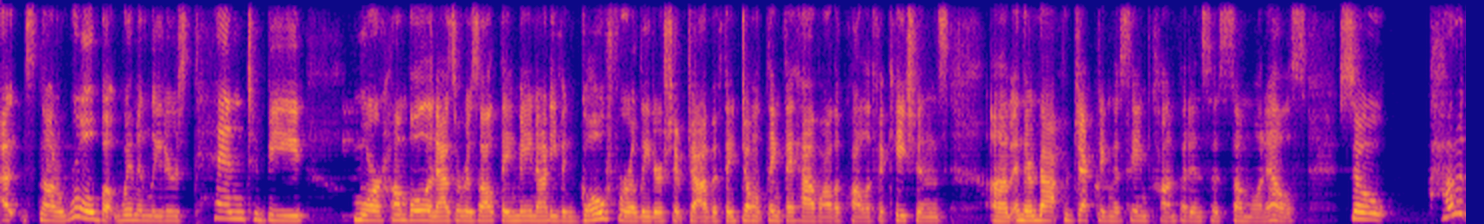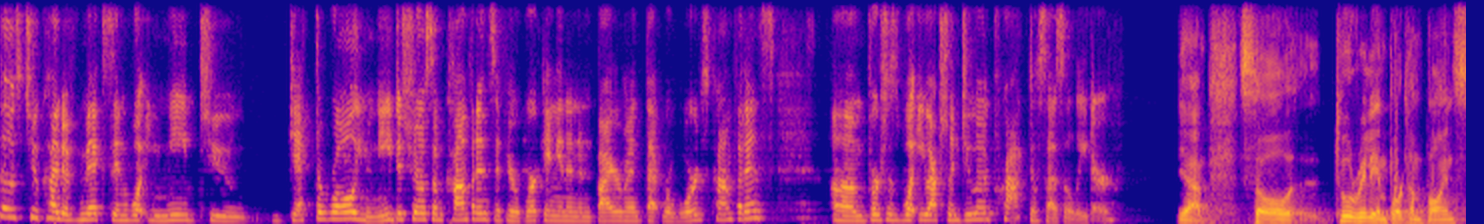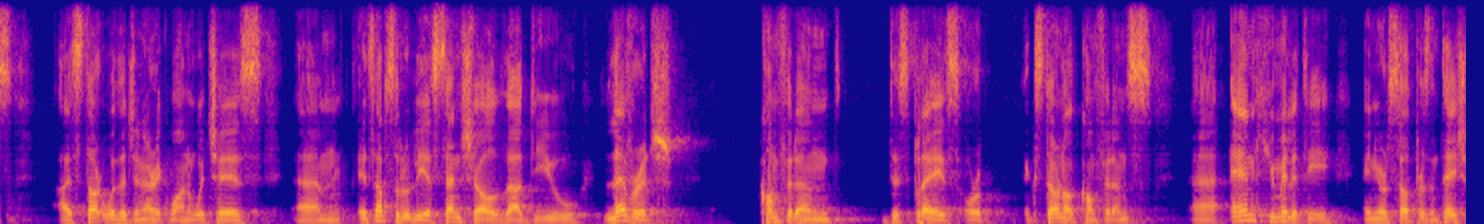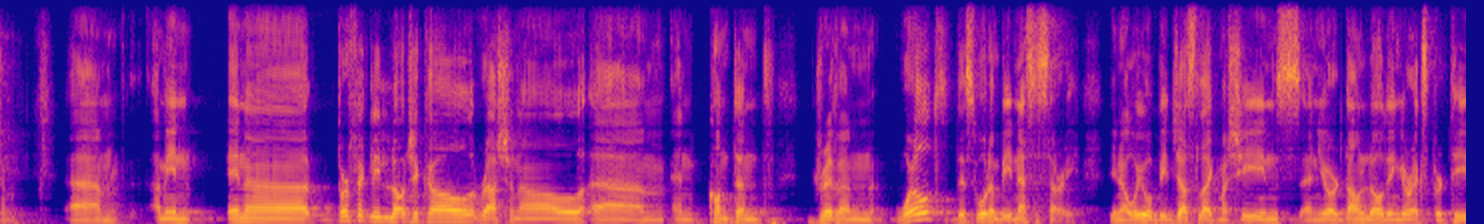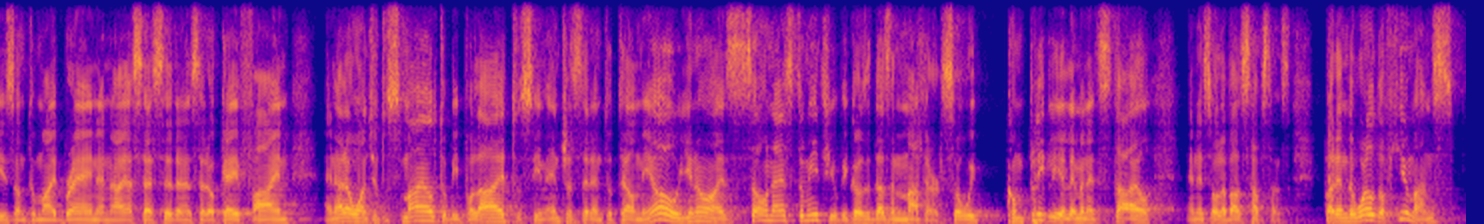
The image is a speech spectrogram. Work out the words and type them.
it's not a rule but women leaders tend to be more humble and as a result they may not even go for a leadership job if they don't think they have all the qualifications um, and they're not projecting the same confidence as someone else so how do those two kind of mix in what you need to get the role? You need to show some confidence if you're working in an environment that rewards confidence um, versus what you actually do in practice as a leader. Yeah. So, two really important points. I start with a generic one, which is um, it's absolutely essential that you leverage confident displays or external confidence uh, and humility in your self presentation. Um, I mean, in a perfectly logical, rational, um, and content driven world, this wouldn't be necessary. You know, we will be just like machines and you're downloading your expertise onto my brain and I assess it and I said, okay, fine. And I don't want you to smile, to be polite, to seem interested and to tell me, oh, you know, it's so nice to meet you because it doesn't matter. So we completely eliminate style and it's all about substance. But in the world of humans,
